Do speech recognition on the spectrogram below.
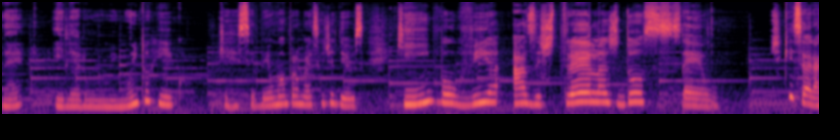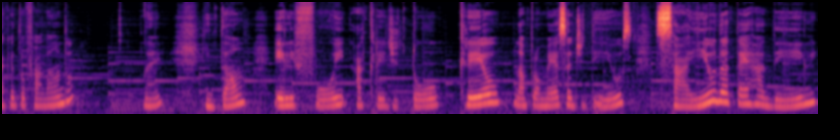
né? Ele era um homem muito rico, que recebeu uma promessa de Deus que envolvia as estrelas do céu. De que será que eu estou falando? Né? Então, ele foi, acreditou, creu na promessa de Deus, saiu da terra dele,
